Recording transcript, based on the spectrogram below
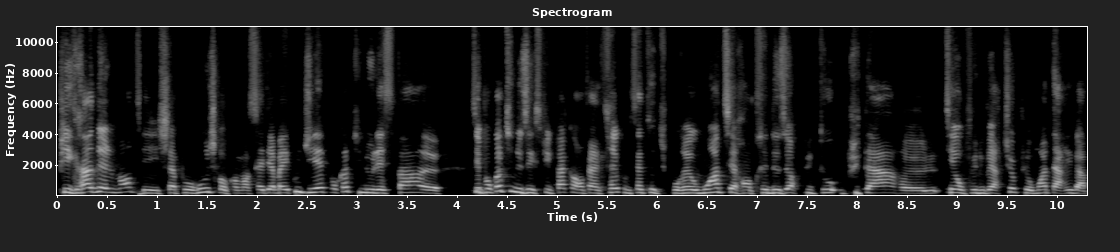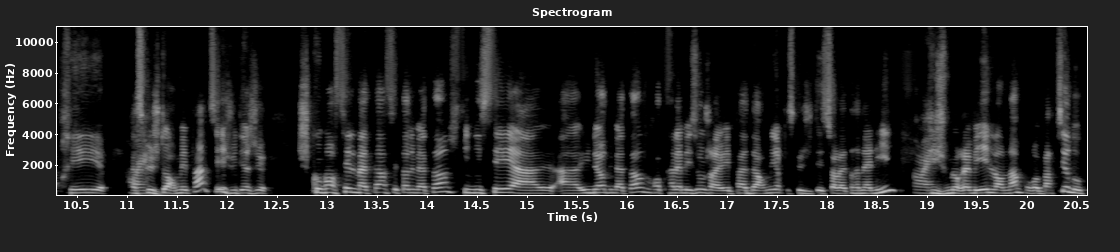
Puis graduellement, des chapeaux rouges qui ont commencé à dire, bah écoute Juliette, pourquoi tu nous laisses pas, euh, pourquoi tu nous expliques pas comment faire une crêpe comme ça, tu pourrais au moins, tu rentrer deux heures plus tôt, plus tard, euh, tu sais, on fait l'ouverture, puis au moins tu arrives après, parce que je dormais pas, tu sais, je veux dire, je, je commençais le matin à 7 heures du matin, je finissais à, à 1 heure du matin, je rentrais à la maison, j'arrivais pas à dormir parce que j'étais sur l'adrénaline, puis je me réveillais le lendemain pour repartir. Donc,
